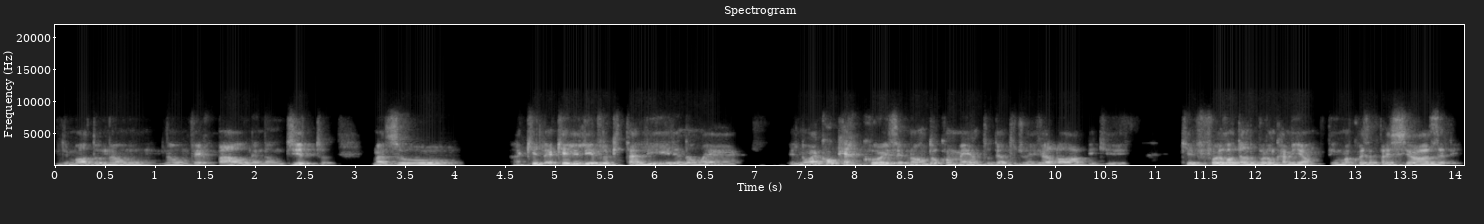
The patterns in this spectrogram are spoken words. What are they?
de modo não não verbal, né, não dito, mas o aquele aquele livro que está ali, ele não é ele não é qualquer coisa, ele não é um documento dentro de um envelope que que foi rodando por um caminhão. Tem uma coisa preciosa ali.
